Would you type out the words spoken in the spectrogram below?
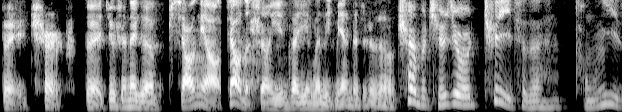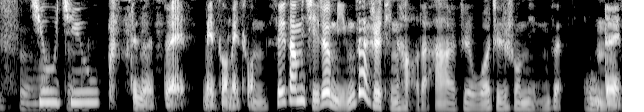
对，chirp，对，就是那个小鸟叫的声音，在英文里面的这个 chirp 其实就是 tweet 的同义词，啾啾，这个对，没错没错，所以他们起这个名字还是挺好的啊，这我只是说名字，嗯，对，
